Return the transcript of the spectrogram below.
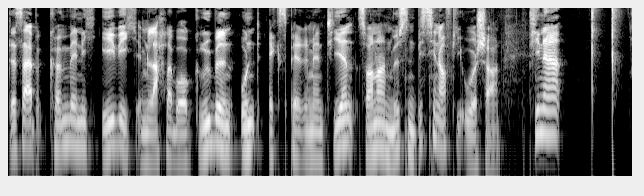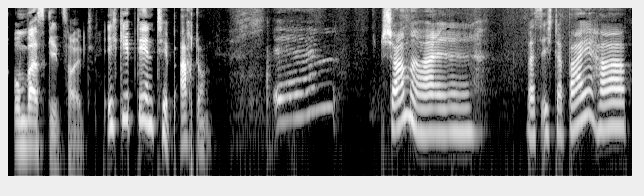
Deshalb können wir nicht ewig im Lachlabor grübeln und experimentieren, sondern müssen ein bisschen auf die Uhr schauen. Tina, um was geht's heute? Ich gebe dir einen Tipp. Achtung. Ähm, schau mal, was ich dabei habe.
